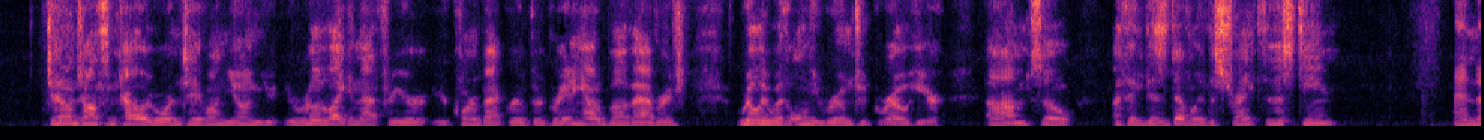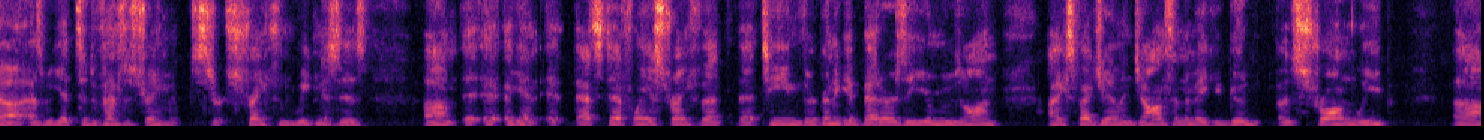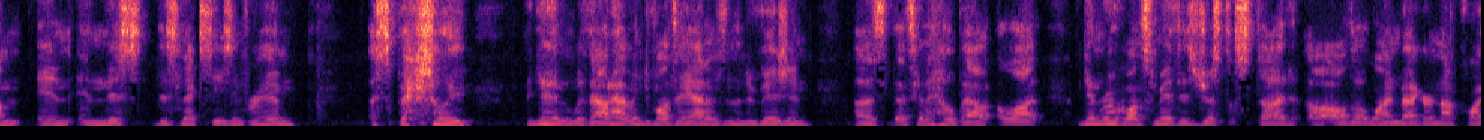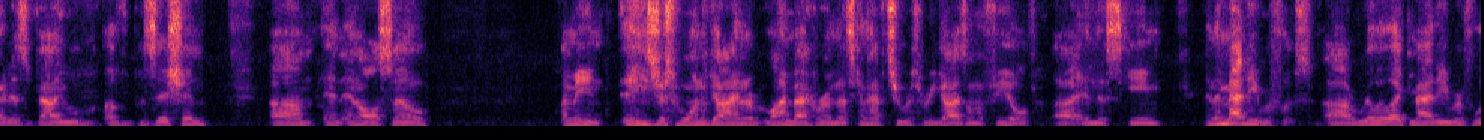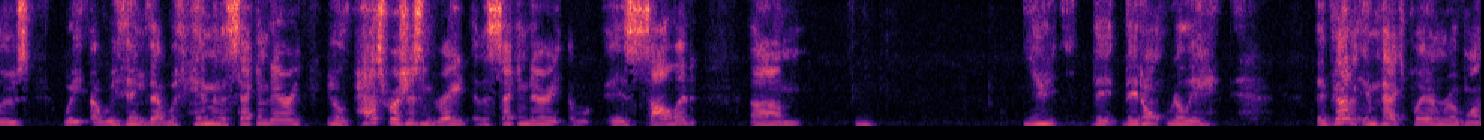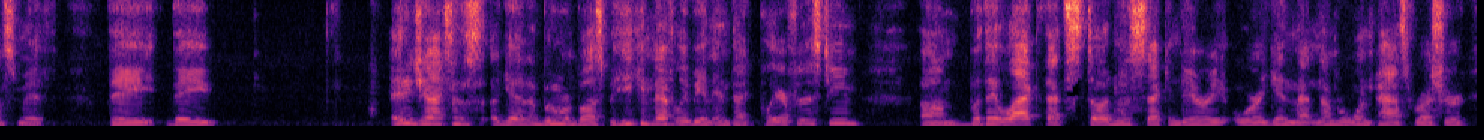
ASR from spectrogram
Jaylon Johnson, Kyler Gordon, Tavon Young, you're really liking that for your, your cornerback group. They're grading out above average, really with only room to grow here. Um, so I think this is definitely the strength to this team. And uh, as we get to defensive strength, strengths and weaknesses, um, it, it, again, it, that's definitely a strength that that team. They're going to get better as the year moves on. I expect Jaylon Johnson to make a good, a strong leap um, in in this this next season for him, especially again, without having Davante Adams in the division, uh, that's, that's going to help out a lot. Again, Roquan Smith is just a stud, uh, although linebacker not quite as valuable of a position, um, and and also, I mean, he's just one guy in a linebacker room that's going to have two or three guys on the field uh, in this scheme. And then Matt Eberflus, uh, really like Matt Eberflus. We uh, we think that with him in the secondary, you know, the pass rush isn't great, and the secondary is solid. Um, you they they don't really they've got an impact player in Roquan Smith. They they Eddie Jackson's again a boomer bust, but he can definitely be an impact player for this team. Um, but they lack that stud in the secondary, or again that number one pass rusher.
